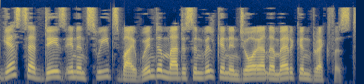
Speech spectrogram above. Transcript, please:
Guests at Days Inn and Suites by Wyndham Madisonville can enjoy an American breakfast.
